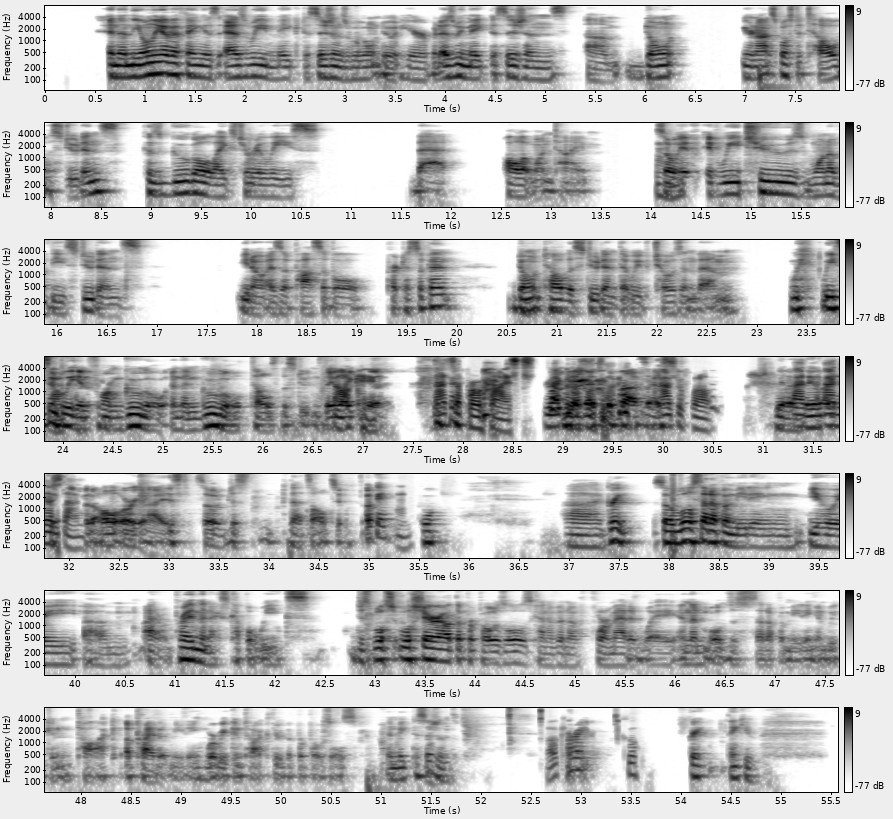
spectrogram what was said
And then the only other thing is, as we make decisions, we won't do it here, but as we make decisions, um, don't you're not supposed to tell the students because Google likes to release that all at one time. So Mhm. if if we choose one of these students, you know, as a possible participant, don't tell the student that we've chosen them. We we simply Okay. inform Google, and then Google tells the students. They like Okay. to, That's the process. Regular Yeah, that's the process. You have process. to follow. Yeah, I- they I like to understand. it all organized. So just that's all too. Okay, Mm. cool. Uh, great. So we'll set up a meeting, Yahui. Um, I don't know, probably in the next couple weeks. Just we'll we'll share out the proposals kind of in a formatted way, and then we'll just set up a meeting and we can talk a private meeting where we can talk through the proposals and make decisions. Okay. All right. Cool. Great. Thank you.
